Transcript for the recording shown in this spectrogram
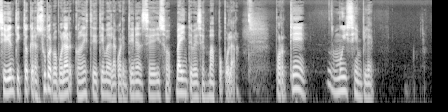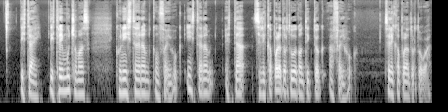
Si bien TikTok era súper popular, con este tema de la cuarentena se hizo 20 veces más popular. ¿Por qué? Muy simple. Distrae, distrae mucho más con Instagram, con Facebook. Instagram está, se le escapó la tortuga con TikTok a Facebook. Se le escapó la tortuga.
